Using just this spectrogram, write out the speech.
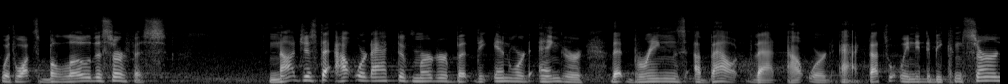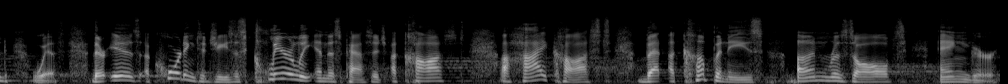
with what's below the surface. Not just the outward act of murder, but the inward anger that brings about that outward act. That's what we need to be concerned with. There is, according to Jesus, clearly in this passage, a cost, a high cost that accompanies unresolved anger.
